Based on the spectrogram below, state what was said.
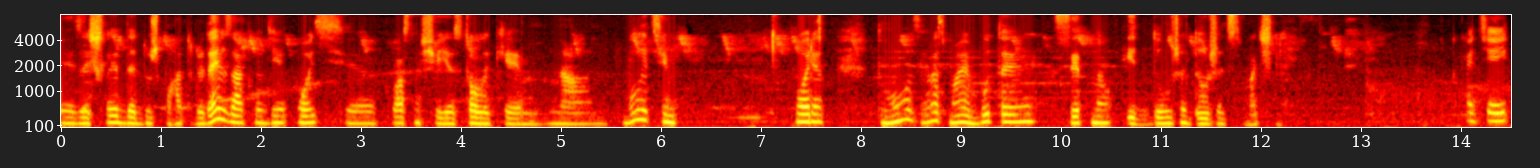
Е, Зайшли, де дуже багато людей в закладі. Ось е, класно, що є столики на вулиці поряд. Тому зараз має бути ситно і дуже-дуже смачно. Котейка.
